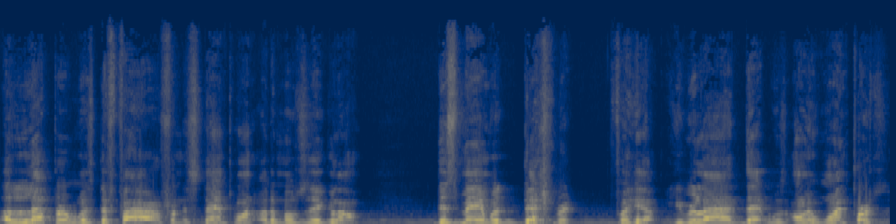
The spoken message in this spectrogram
a leper was defiled from the standpoint of the Mosaic law. This man was desperate for help. He realized that was only one person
